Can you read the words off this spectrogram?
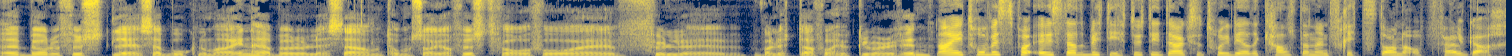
Eh, Bør du først lese bok nummer én her? Bør du lese om Tom Sawyer først for å få eh, full eh, valuta for Huckleberry Finn? Nei, jeg tror hvis, hvis det hadde blitt gitt ut i dag, så tror jeg de hadde kalt den en frittstående oppfølger.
